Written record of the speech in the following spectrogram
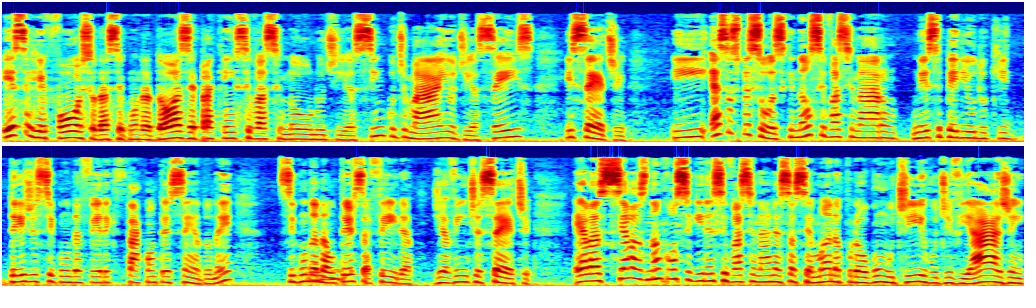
Esse reforço da segunda dose é para quem se vacinou no dia 5 de maio, dia 6 e 7. E essas pessoas que não se vacinaram nesse período que desde segunda-feira que está acontecendo, né? Segunda não, terça-feira, dia 27. Elas, se elas não conseguirem se vacinar nessa semana por algum motivo de viagem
